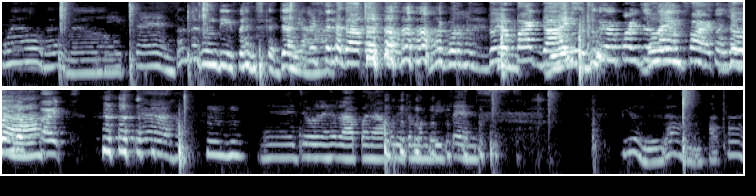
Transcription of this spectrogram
Well, well, well. Defense. Talagang defense ka dyan, Defense ah. talaga ako ito. Siguro, do your part, guys. Do, do your part sa Do your nine part. Do your part. Yeah. Medyo nahirapan na ako dito mag-defense. Yun lang, patay.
